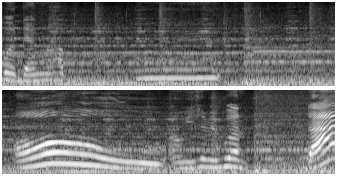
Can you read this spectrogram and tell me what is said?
เปิดแบงค์นะครับอ๋อเอางี้ใช่ไหมเพื่อน ได้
